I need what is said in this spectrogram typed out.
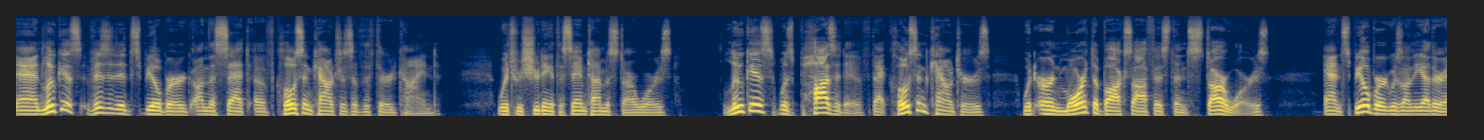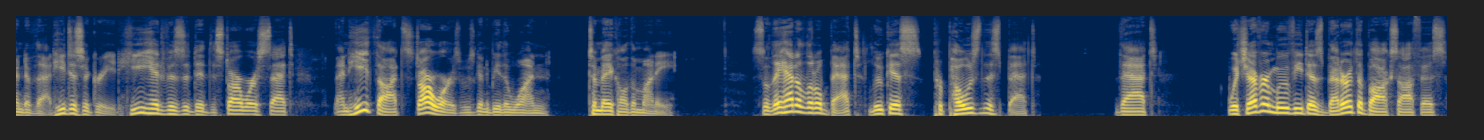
and Lucas visited Spielberg on the set of Close Encounters of the Third Kind, which was shooting at the same time as Star Wars. Lucas was positive that Close Encounters would earn more at the box office than Star Wars, and Spielberg was on the other end of that. He disagreed. He had visited the Star Wars set, and he thought Star Wars was going to be the one to make all the money. So they had a little bet. Lucas proposed this bet that whichever movie does better at the box office,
